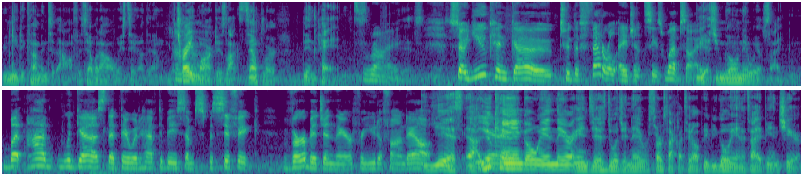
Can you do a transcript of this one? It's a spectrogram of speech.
you need to come into the office. That's what I always tell them. The trademark is like simpler than patents. Right. Yes. So you can go to the federal agency's website. Yes, you can go on their website. But I would guess that there would have to be some specific verbiage in there for you to find out. Yes, uh, you can go in there and just do a generic search, like I tell people. You go in and type in chair.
